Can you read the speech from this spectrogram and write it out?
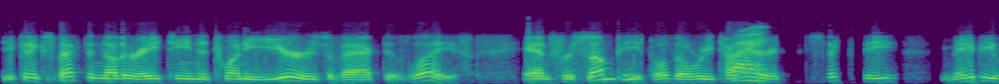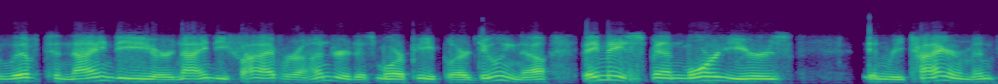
you can expect another 18 to 20 years of active life. And for some people, they'll retire right. at 60, maybe live to 90 or 95 or 100, as more people are doing now. They may spend more years in retirement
